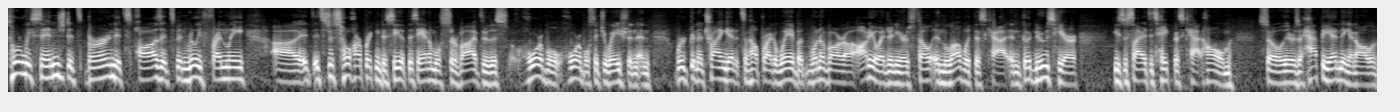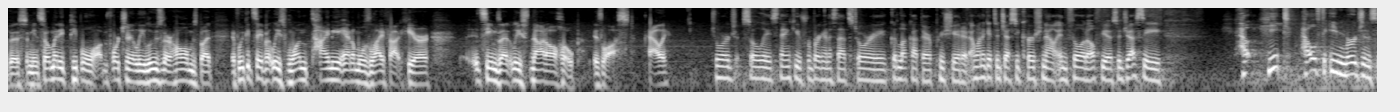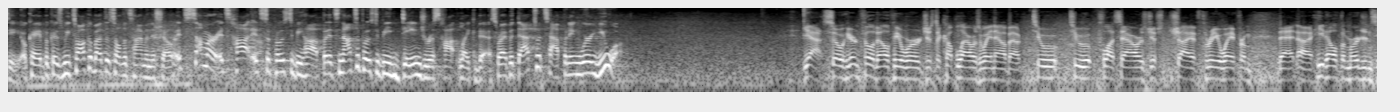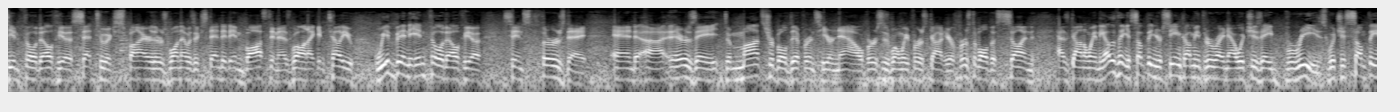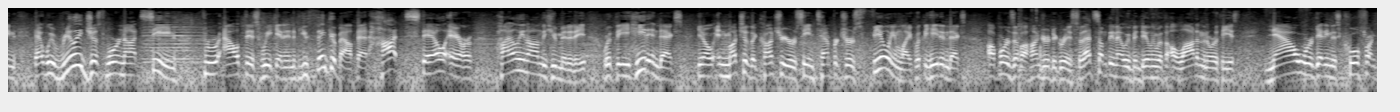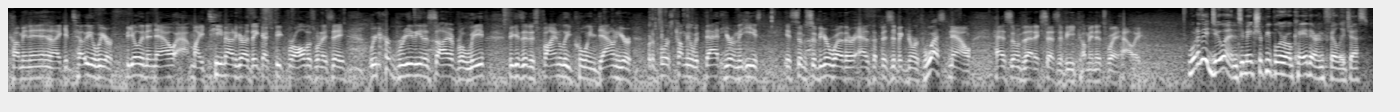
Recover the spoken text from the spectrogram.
totally singed. It's burned its paws. It's been really friendly. Uh, it, it's just so heartbreaking to see that this animal survived through this horrible, horrible situation. And we're going to try and get it some help right away. But one of our uh, audio engineers fell in love with this cat. And good news here, he's decided to take this cat home. So there's a happy ending in all of this. I mean, so many people unfortunately lose their homes, but if we could save at least one tiny animal's life out here, it seems that at least not all hope is lost. Hallie? George Solis, thank you for bringing us that story. Good luck out there. Appreciate it. I want to get to Jesse Kirsch now in Philadelphia. So, Jesse, heat health emergency, okay? Because we talk about this all the time in the show. It's summer, it's hot, it's supposed to be hot, but it's not supposed to be dangerous hot like this, right? But that's what's happening where you are. Yeah, so here in Philadelphia, we're just a couple hours away now, about two two plus hours, just shy of three away from that uh, heat health emergency in Philadelphia set to expire. There's one that was extended in Boston as well, and I can tell you, we've been in Philadelphia since Thursday, and uh, there's a demonstrable difference here now versus when we first got here. First of all, the sun has gone away, and the other thing is something you're seeing coming through right now, which is a breeze, which is something that we really just were not seeing throughout this weekend. And if you you think about that hot, stale air piling on the humidity with the heat index, you know, in much of the country, we're seeing temperatures feeling like with the heat index upwards of 100 degrees. So that's something that we've been dealing with a lot in the Northeast. Now we're getting this cool front coming in, and I can tell you we are feeling it now. At my team out here, I think I speak for all of us when I say we are breathing a sigh of relief because it is finally cooling down here. But of course, coming with that here in the east is some severe weather as the Pacific Northwest now has some of that excessive heat coming its way, Hallie. What are they doing to make sure people are okay there in Philly, Jess?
